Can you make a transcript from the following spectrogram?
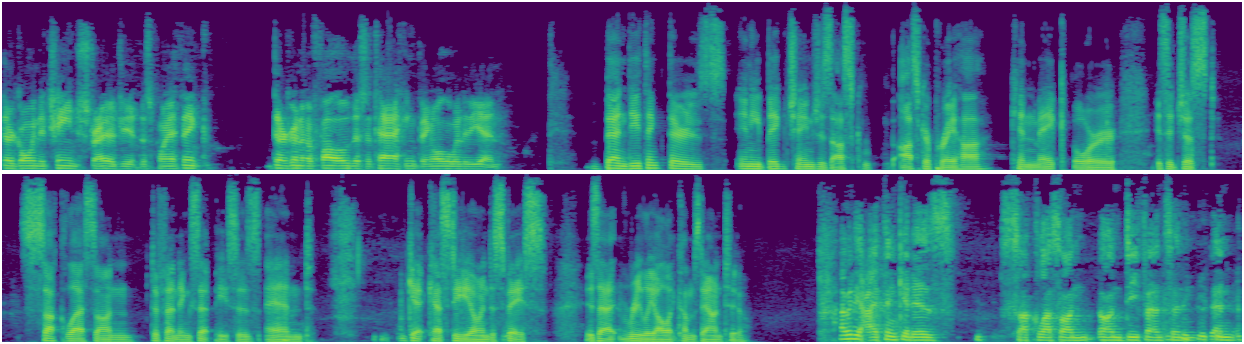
they're going to change strategy at this point. I think they're going to follow this attacking thing all the way to the end. Ben, do you think there's any big changes Oscar, Oscar Pareja can make, or is it just suck less on defending set pieces and get Castillo into space? Is that really all it comes down to? I mean, yeah, I think it is suck less on, on defense and, and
